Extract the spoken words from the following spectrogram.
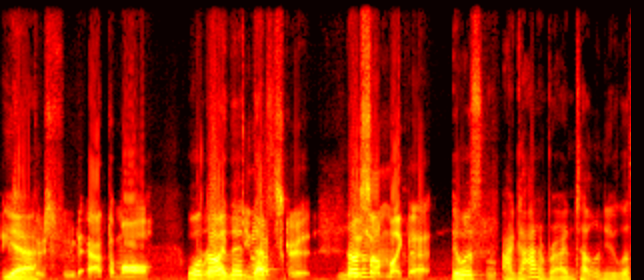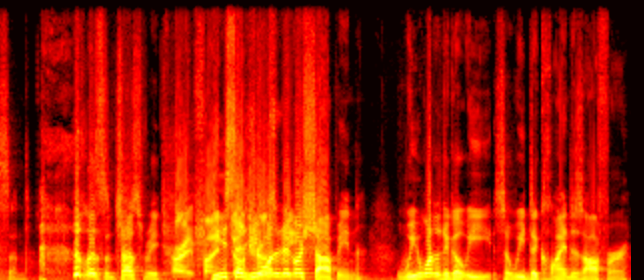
He's like, Yeah. There's food at the mall. Well, We're no, like, and then you know what, that's screw it. no, It's no, no. something like that. It was I got him, Brad. I'm telling you. Listen, listen. Trust me. All right, fine. he said he wanted to go shopping. We wanted to go eat, so we declined his offer.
